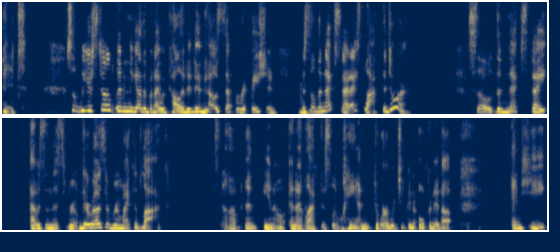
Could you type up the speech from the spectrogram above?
it. So we are still living together, but I would call it an in-house separation. Mm-hmm. So the next night I locked the door. So the next night I was in this room. There was a room I could lock. Um, and you know, and I locked this little hand door, which you can open it up. And he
